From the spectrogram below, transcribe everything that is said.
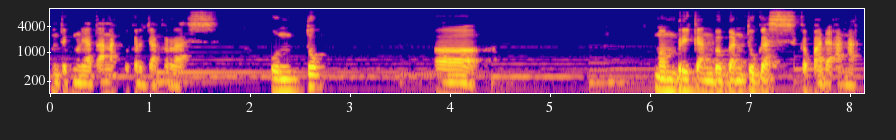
untuk melihat anak bekerja keras, untuk uh, memberikan beban tugas kepada anak.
